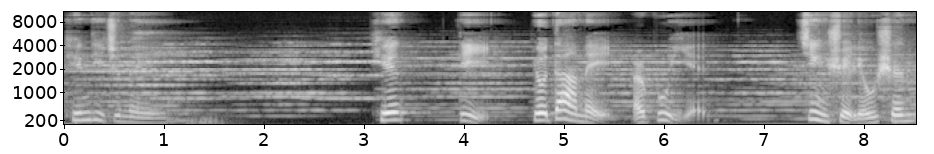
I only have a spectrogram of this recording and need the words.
天地之美，天地有大美而不言，静水流深。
